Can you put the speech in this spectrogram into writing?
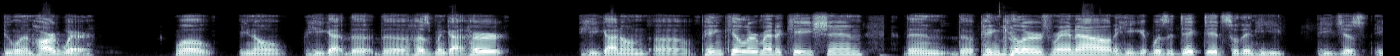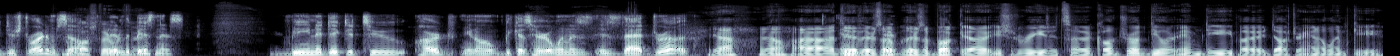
doing hardware. Well, you know, he got the, the husband got hurt. He got on uh, painkiller medication. Then the painkillers ran out and he was addicted. So then he he just he destroyed himself and the business being addicted to hard you know because heroin is is that drug Yeah, no. Uh, there, there's a there's a book uh, you should read. It's uh, called Drug Dealer MD by Dr. Anna Lembke,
